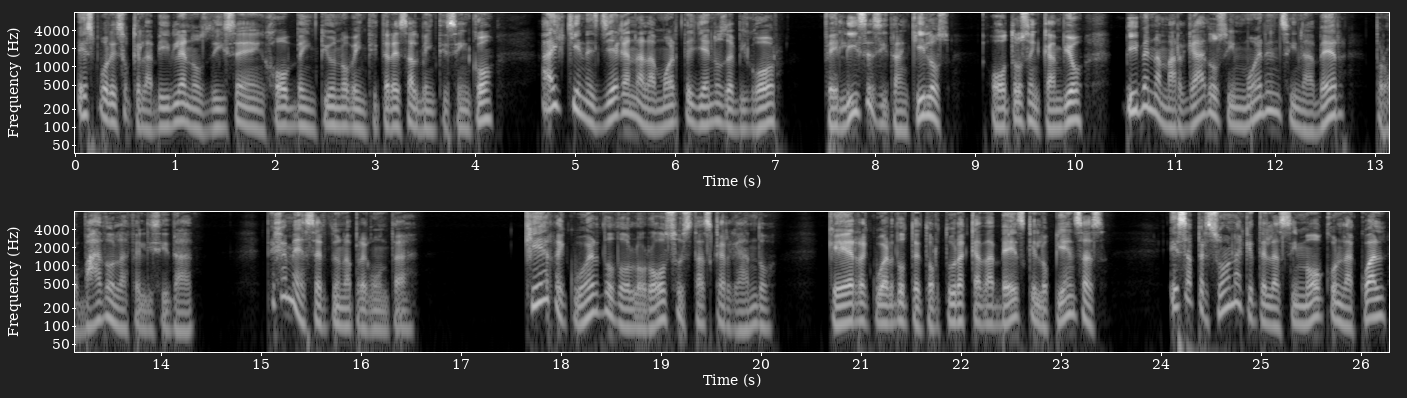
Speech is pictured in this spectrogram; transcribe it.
Es por eso que la Biblia nos dice en Job 21, 23 al 25, hay quienes llegan a la muerte llenos de vigor, felices y tranquilos, otros, en cambio, viven amargados y mueren sin haber probado la felicidad. Déjame hacerte una pregunta. ¿Qué recuerdo doloroso estás cargando? ¿Qué recuerdo te tortura cada vez que lo piensas? Esa persona que te lastimó con la cual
